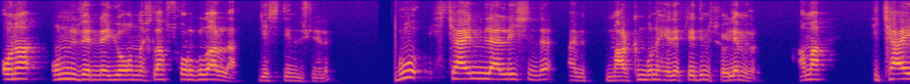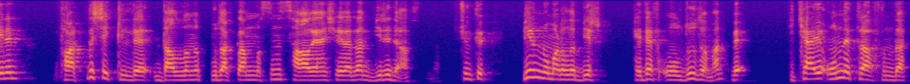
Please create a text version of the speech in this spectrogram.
ona onun üzerine yoğunlaşılan sorgularla geçtiğini düşünelim. Bu hikayenin ilerleyişinde hani Mark'ın bunu hedeflediğini söylemiyorum. Ama hikayenin farklı şekilde dallanıp budaklanmasını sağlayan şeylerden biri de aslında. Çünkü bir numaralı bir hedef olduğu zaman ve hikaye onun etrafında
